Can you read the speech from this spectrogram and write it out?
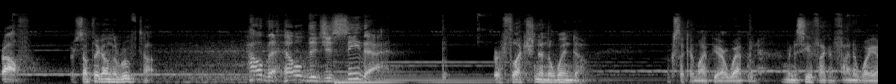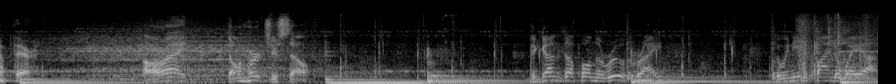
Ralph, there's something on the rooftop. How the hell did you see that? Reflection in the window. Looks like it might be our weapon. I'm gonna see if I can find a way up there. All right, don't hurt yourself. The gun's up on the roof, right? So we need to find a way up.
